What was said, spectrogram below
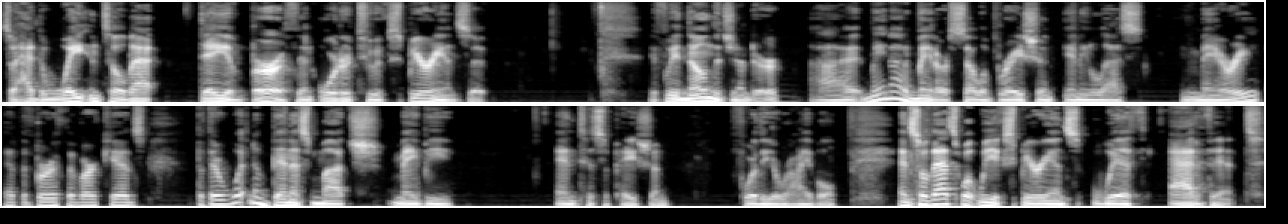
So I had to wait until that day of birth in order to experience it. If we had known the gender, uh, it may not have made our celebration any less merry at the birth of our kids, but there wouldn't have been as much, maybe, anticipation for the arrival. And so that's what we experience with Advent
